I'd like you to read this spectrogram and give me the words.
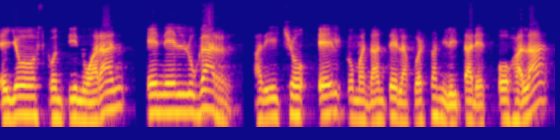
Ellos continuarán en el lugar, ha dicho el comandante de las fuerzas militares. Ojalá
